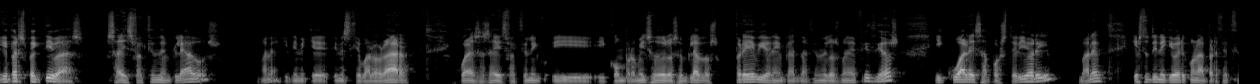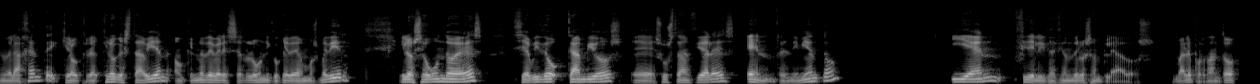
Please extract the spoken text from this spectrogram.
qué perspectivas, satisfacción de empleados, ¿vale? Aquí que, tienes que valorar cuál es la satisfacción y, compromiso de los empleados previo a la implantación de los beneficios y cuál es a posteriori, ¿vale? Que esto tiene que ver con la percepción de la gente, creo, creo, creo que está bien, aunque no debería ser lo único que debemos medir. Y lo segundo es si ha habido cambios eh, sustanciales en rendimiento y en fidelización de los empleados. ¿vale? Por tanto,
